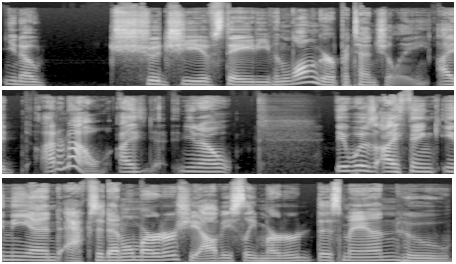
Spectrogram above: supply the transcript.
you know, should she have stayed even longer potentially? I I don't know. I you know, it was I think in the end accidental murder. She obviously murdered this man who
